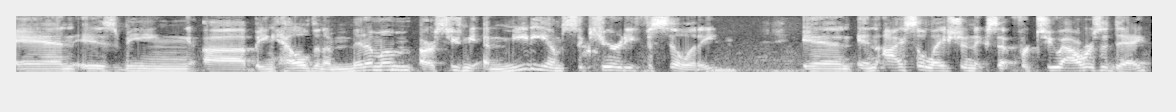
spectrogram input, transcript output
and is being uh, being held in a minimum or excuse me a medium security facility in in isolation except for two hours a day.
